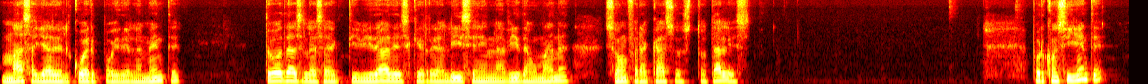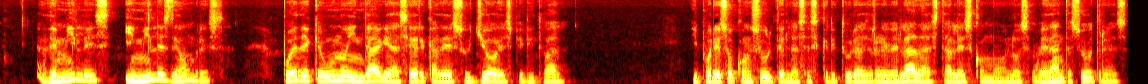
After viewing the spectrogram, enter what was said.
más allá del cuerpo y de la mente, todas las actividades que realice en la vida humana son fracasos totales. Por consiguiente, de miles y miles de hombres, puede que uno indague acerca de su yo espiritual y por eso consulte las escrituras reveladas tales como los Vedanta Sutras,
